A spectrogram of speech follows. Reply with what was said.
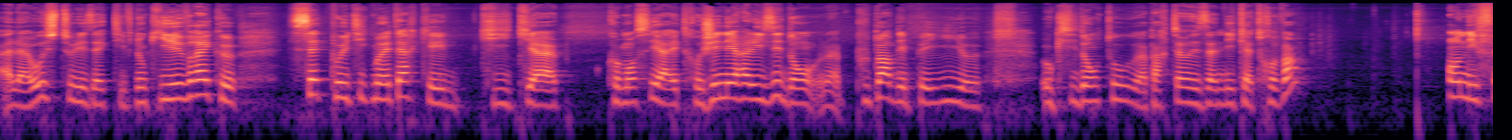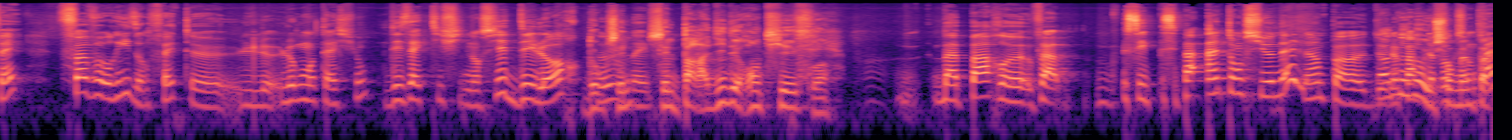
à la hausse tous les actifs. Donc il est vrai que cette politique monétaire qui, qui, qui a commencé à être généralisée dans la plupart des pays euh, occidentaux à partir des années 80, en effet, favorise en fait euh, l'augmentation des actifs financiers dès lors Donc c'est le paradis des rentiers, quoi. Bah, par, euh, c'est pas intentionnel hein, pas de ah la part de la Banque centrale,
